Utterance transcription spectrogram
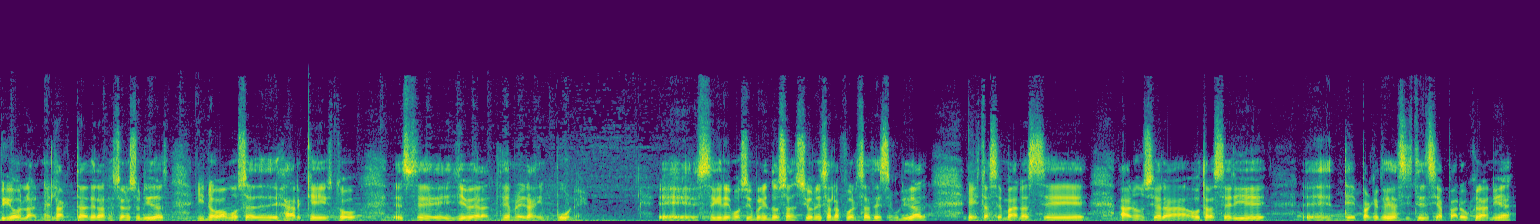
violan el acta de las Naciones Unidas y no vamos a dejar que esto eh, se lleve adelante de manera impune. Eh, seguiremos imponiendo sanciones a las fuerzas de seguridad. Esta semana se anunciará otra serie de paquetes de asistencia para Ucrania,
